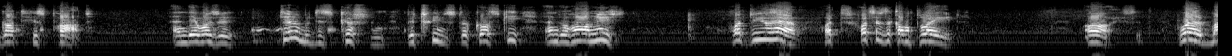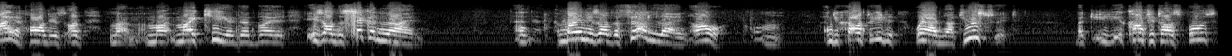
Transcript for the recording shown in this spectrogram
got his part. And there was a terrible discussion between Stokowski and the hornist. What do you have? What, what is the complaint? Oh, I said, well, my horn is on, my, my, my key the, my, is on the second line. And mine is on the third line. Oh, mm. and you can't read it. Well, I'm not used to it. But you, you can't you transpose?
